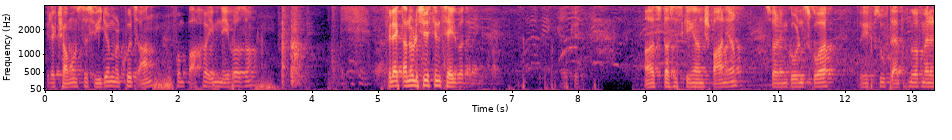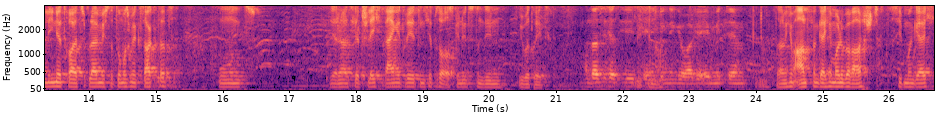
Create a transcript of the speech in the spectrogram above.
Vielleicht schauen wir uns das Video mal kurz an vom Bacher im Nähwasser. Vielleicht analysierst du ihn selber. Okay. Also das ist gegen einen Spanier, das war im Golden Score. Ich versuchte einfach nur auf meiner Linie treu zu bleiben, wie es der Thomas mir gesagt hat. Und ja, dann hat sich halt schlecht reingedreht und ich habe es ausgenützt und ihn überdreht. Und das ist jetzt die Szene genau. gegen den Georgier eben mit dem. Genau. Da habe ich am Anfang gleich einmal überrascht. Da sieht man gleich,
